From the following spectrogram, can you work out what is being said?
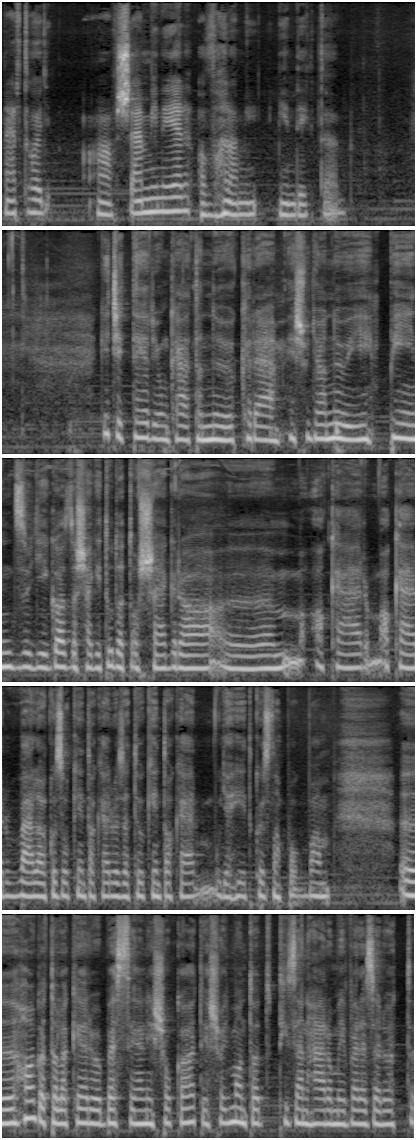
mert hogy a semminél a valami mindig több. Kicsit térjünk át a nőkre, és ugye a női pénzügyi, gazdasági tudatosságra, akár, akár vállalkozóként, akár vezetőként, akár ugye hétköznapokban. Hallgattalak erről beszélni sokat, és hogy mondtad, 13 évvel ezelőtt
